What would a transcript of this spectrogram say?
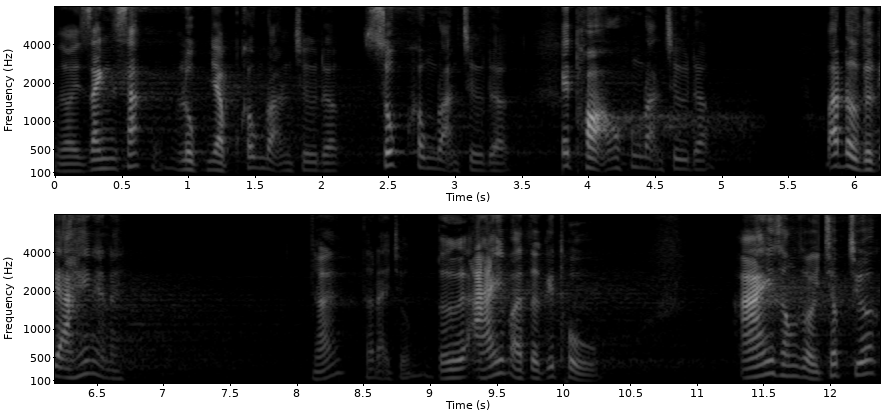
Rồi danh sắc, lục nhập không đoạn trừ được. Xúc không đoạn trừ được. Cái thọ cũng không đoạn trừ được. Bắt đầu từ cái ái này này. Đấy, thưa đại chúng. Từ ái và từ cái thủ. Ái xong rồi chấp trước.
